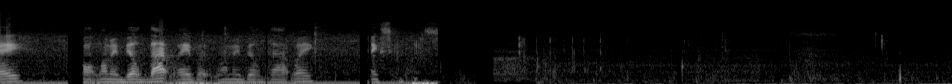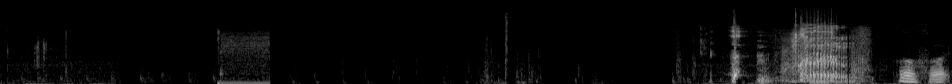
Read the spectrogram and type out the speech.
Okay. Won't let me build that way, but let me build that way. Makes sense. Oh fuck.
